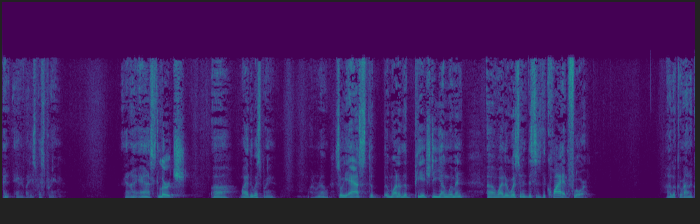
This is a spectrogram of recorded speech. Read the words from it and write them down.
and everybody's whispering. And I asked Lurch, uh, "Why are they whispering?" I don't know. So he asked the, one of the PhD young women uh, why they're whispering. This is the quiet floor. I look around.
